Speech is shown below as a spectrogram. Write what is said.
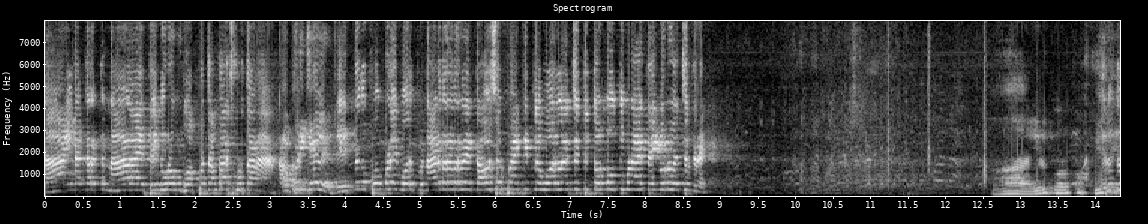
நாய் நக்கறக்கு நாலாயிரத்தி ஐநூறு ரூபாய் கொப்ப சம்பாதிச்சு கொடுத்தானா? அப்படி கேளு. என்னங்க பொம்பளை பொறுப்பு? நடுவரவர்களே டவுசர் பாக்கெட்ல ஒரு லட்சத்தி தொண்ணூத்தி மூணாயிரத்தி ஐநூறு வச்சிருக்கிறேன். இருக்கும் இருக்கும். இருக்கு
